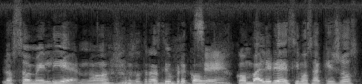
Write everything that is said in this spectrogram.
Los sommeliers, ¿no? Nosotras siempre con, con Valeria decimos aquellos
